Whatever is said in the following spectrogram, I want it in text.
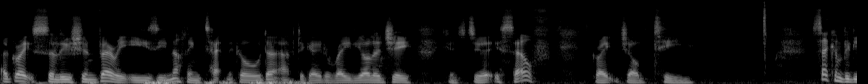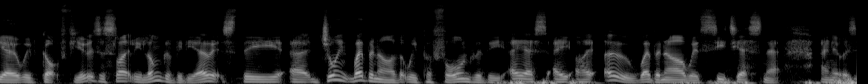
A great solution. Very easy, nothing technical. Don't have to go to radiology. You can just do it yourself. Great job, team. Second video we've got for you is a slightly longer video. It's the uh, joint webinar that we performed with the ASAIO webinar with CTSNet, and it was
